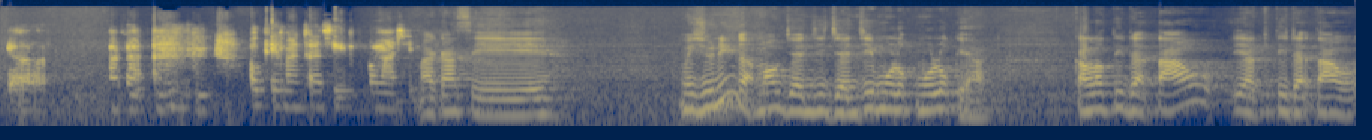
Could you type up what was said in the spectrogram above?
Ya. maka- Oke, makasih informasi. Makasih. Miss Yuni nggak mau janji-janji muluk-muluk ya. Kalau tidak tahu, ya tidak tahu.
